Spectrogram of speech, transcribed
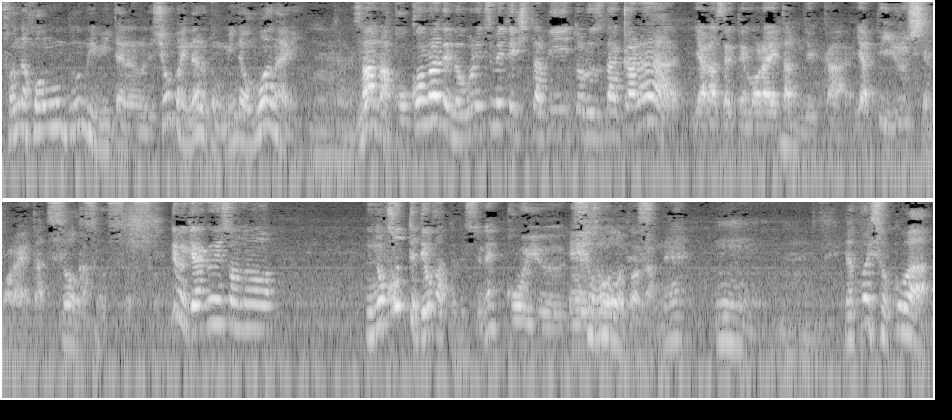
そんなホームブーミーみたいなので商売になるともみんな思わない、うん、まあまあここまで上り詰めてきたビートルズだからやらせてもらえたっていうか、うん、やって許してもらえたっていうか。そうそうそうでも逆にその残っててよかったですよね。こういう映像とかが。ね、うん、やっぱりそこは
